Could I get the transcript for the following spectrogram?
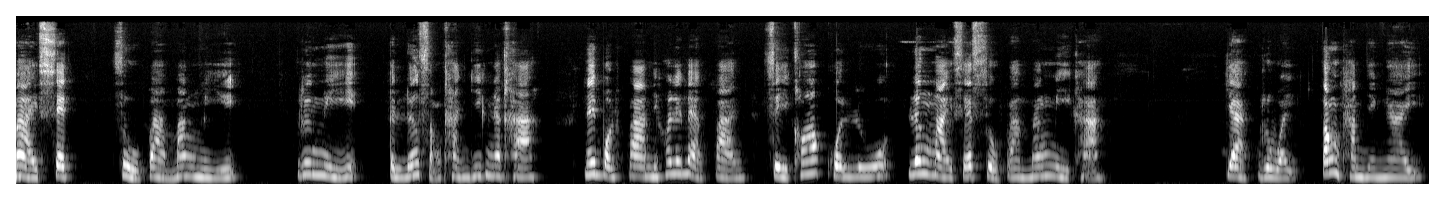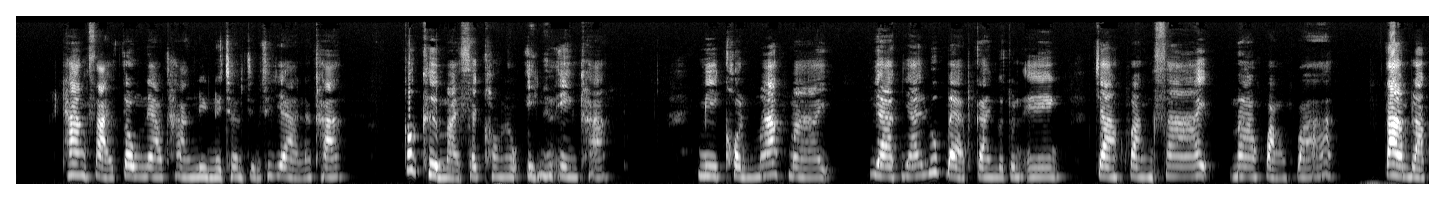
Mindset สู่ความมั่งมี เรื่องนี้เป็นเรื่องสำคัญยิ่งนะคะ ในบทความนี้เขาได้แบ่งปันสี่ข้อควรรู้เรื่อง Mindset สู่ความมั่งมีค่ะ อยากรวยต้องทำยังไง ทางสายตรงแนวทางหนึ่งในเชิงจิตวิทยานะคะ ก็คือ Mindset ของเราเองนั่นเองค่ะ มีคนมากมาย อยากย้ายรูปแบบการเงินตนเอง จากฝั่งซ้ายมาฝั่งขวา ตามหลัก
